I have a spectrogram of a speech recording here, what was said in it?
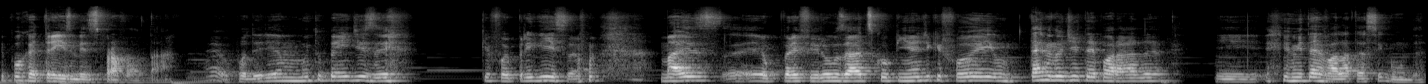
E por que três meses para voltar? É, eu poderia muito bem dizer que foi preguiça, mas é, eu prefiro usar a desculpinha de que foi um término de temporada e um intervalo até a segunda.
